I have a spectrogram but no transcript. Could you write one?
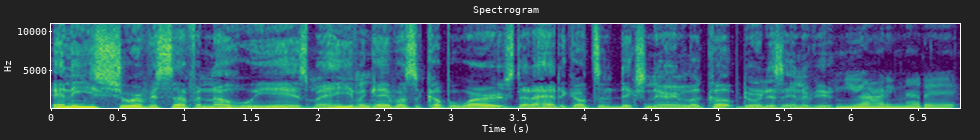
And he's sure of himself and know who he is, man. He even gave us a couple words that I had to go to the dictionary and look up during this interview. You already know that.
